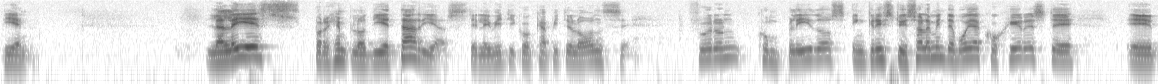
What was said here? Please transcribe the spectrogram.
Bien. Las leyes, por ejemplo, dietarias de Levítico capítulo 11 fueron cumplidos en Cristo. Y solamente voy a coger este eh,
